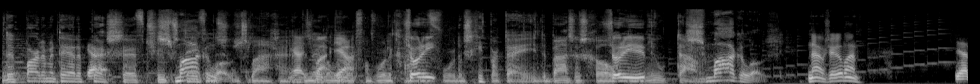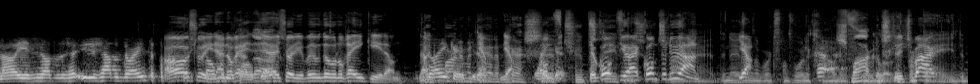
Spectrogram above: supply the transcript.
De parlementaire pers heeft. Stevens ontslagen. Ja, de Nederlander ja. wordt verantwoordelijk gehouden Sorry. voor de schietpartij in de basisschool Sorry, in Huub. Newtown. Smakeloos. Nou, zeg maar. Ja, nou, jullie zaten, jullie zaten er doorheen te praten. Oh, sorry. Nou, nog Ja, sorry, we doen we nog één keer dan. De Nou, keer, parlementaire ja. pers Ja. heeft Komt- Jup daar komt hij, komt er nu aan. ontslagen. De Nederlander wordt verantwoordelijk gehouden Smakeloos. voor de schietpartij in de Ja, ik vind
